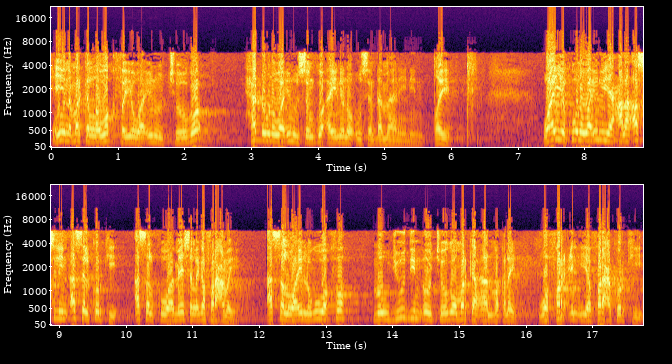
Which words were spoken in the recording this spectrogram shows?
xiina marka la waqfayo waa inuu joogo hadhowna waa inuusan go'aynin oo uusan dhammaanaynin. Ayib wa an yakuuna waa inuu yahay calaa aslin asal korkii asalku waa meesha laga farcamayo asal waa in lagu waqfo mawjuudin oo joogo marka aan maqnayn wa farcin iyo farc korkii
